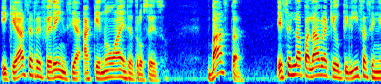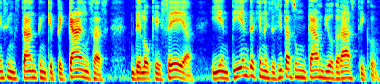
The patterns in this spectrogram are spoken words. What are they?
y que hace referencia a que no hay retroceso. Basta. Esa es la palabra que utilizas en ese instante en que te cansas de lo que sea y entiendes que necesitas un cambio drástico.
